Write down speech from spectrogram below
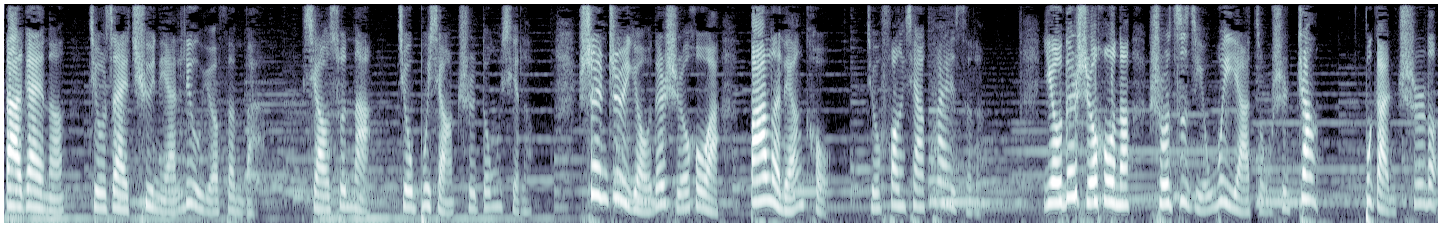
大概呢就在去年六月份吧，小孙呐就不想吃东西了，甚至有的时候啊扒了两口就放下筷子了，有的时候呢说自己胃呀总是胀。不敢吃了，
